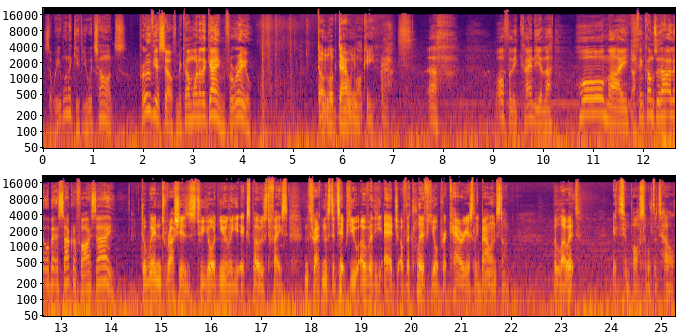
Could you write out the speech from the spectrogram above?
So we want to give you a chance. Prove yourself and become one of the gang for real. Don't look down, Lockie. Ah, awfully kind of you, la. Oh my. Nothing comes without a little bit of sacrifice, eh? The wind rushes to your newly exposed face and threatens to tip you over the edge of the cliff you're precariously balanced on. Below it, it's impossible to tell.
